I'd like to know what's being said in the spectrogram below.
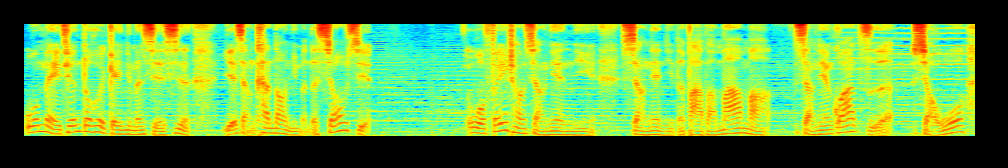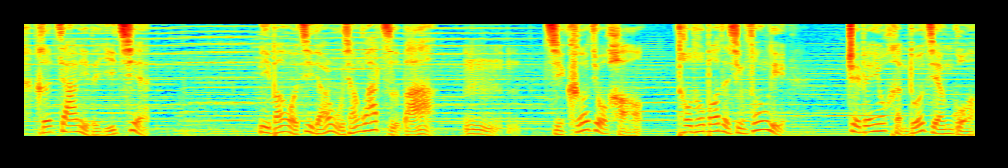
我每天都会给你们写信，也想看到你们的消息。我非常想念你，想念你的爸爸妈妈，想念瓜子、小窝和家里的一切。你帮我寄点五香瓜子吧，嗯，几颗就好，偷偷包在信封里。这边有很多坚果，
